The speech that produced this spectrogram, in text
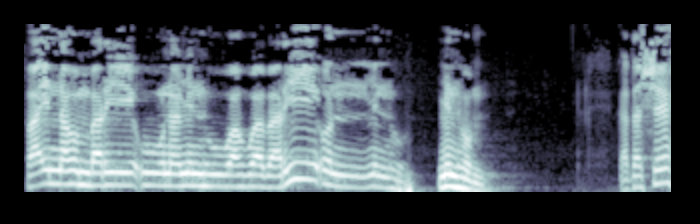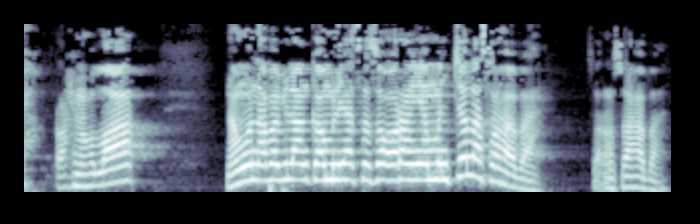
fa innahum bari'una minhu wa huwa bari'un minhu minhum. Kata Syekh rahimahullah, namun apabila engkau melihat seseorang yang mencela sahabat, seorang sahabat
